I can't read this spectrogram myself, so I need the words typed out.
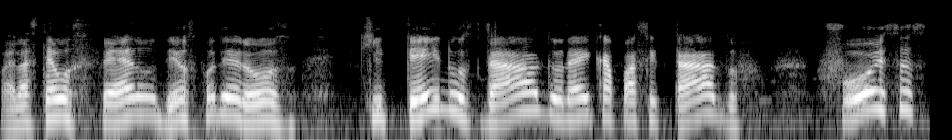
Mas nós temos fé no Deus poderoso, que tem nos dado né, e capacitado forças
